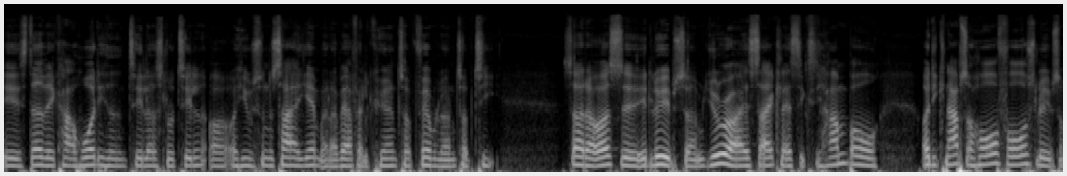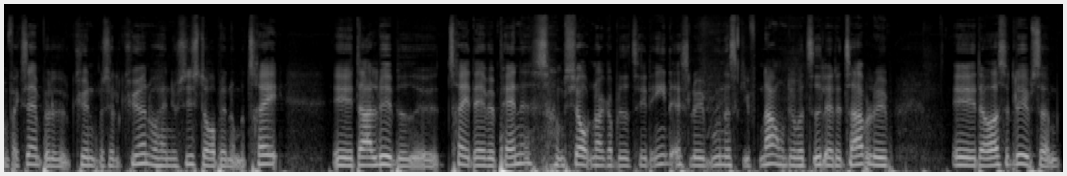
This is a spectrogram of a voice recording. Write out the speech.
øh, stadigvæk har hurtigheden til at slå til og, og hive sådan en sejr hjem, eller i hvert fald køre en top 5 eller en top 10. Så er der også øh, et løb som Euro Cyclassics Classics i Hamburg, og de knap så hårde forårsløb, som for eksempel Køren Bruxelles Køren, hvor han jo sidste år blev nummer 3. Øh, der er løbet øh, tre dage ved Pande, som sjovt nok er blevet til et endagsløb uden at skifte navn. Det var tidligere et etabeløb. Øh, der er også et løb som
